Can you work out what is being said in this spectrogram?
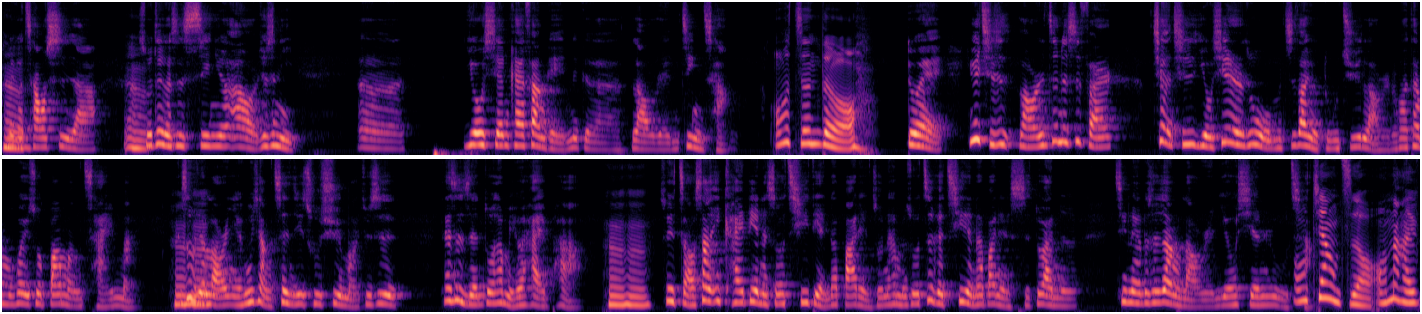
嗯、那个超市啊，嗯、说这个是 senior hour，就是你呃优先开放给那个老人进场。哦，真的哦，对，因为其实老人真的是反而。像其实有些人，如果我们知道有独居老人的话，他们会说帮忙采买。可是我觉得老人也会想趁机出去嘛，就是但是人多，他们也会害怕。嗯哼。所以早上一开店的时候，七点到八点钟，他们说这个七点到八点时段呢，尽量都是让老人优先入场。哦，这样子哦，哦，那还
